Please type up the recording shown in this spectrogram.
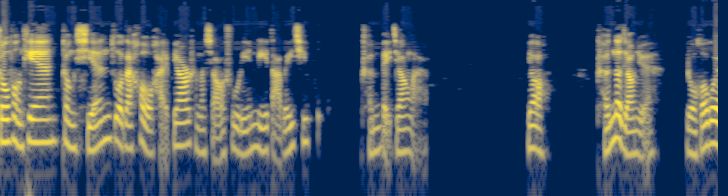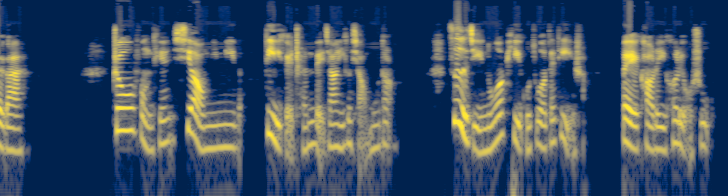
周凤天正闲坐在后海边上的小树林里打围棋谱。陈北江来了，哟。陈大将军有何贵干？周凤天笑眯眯的递给陈北江一个小木凳，自己挪屁股坐在地上，背靠着一棵柳树，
